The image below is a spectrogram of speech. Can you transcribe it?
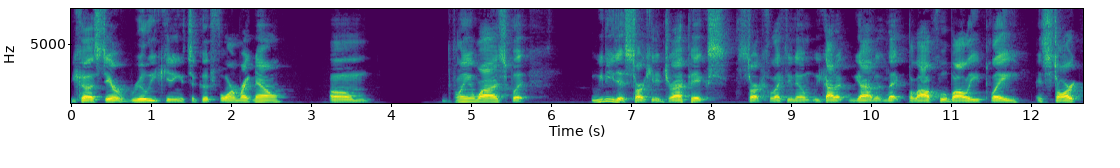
because they're really getting into good form right now, um, playing wise. But we need to start getting draft picks, start collecting them. We gotta we gotta let Bilal Coulibaly play and start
